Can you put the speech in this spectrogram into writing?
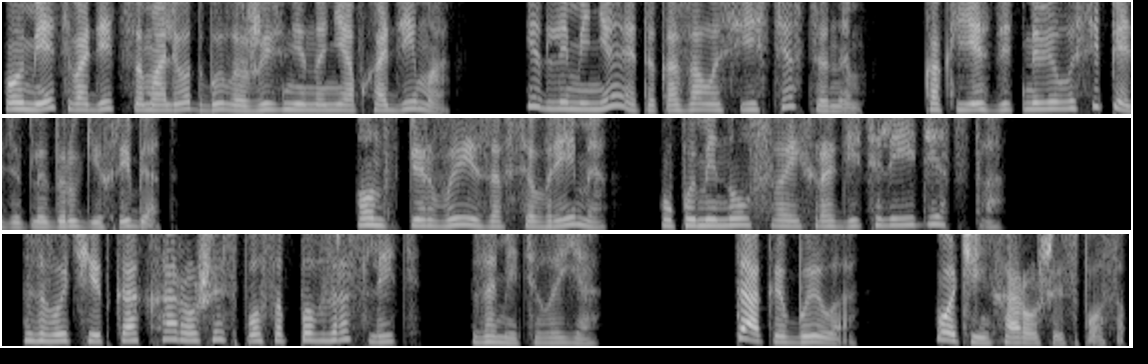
Уметь водить самолет было жизненно необходимо, и для меня это казалось естественным, как ездить на велосипеде для других ребят. Он впервые за все время Упомянул своих родителей и детство. «Звучит как хороший способ повзрослеть», — заметила я. «Так и было. Очень хороший способ».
